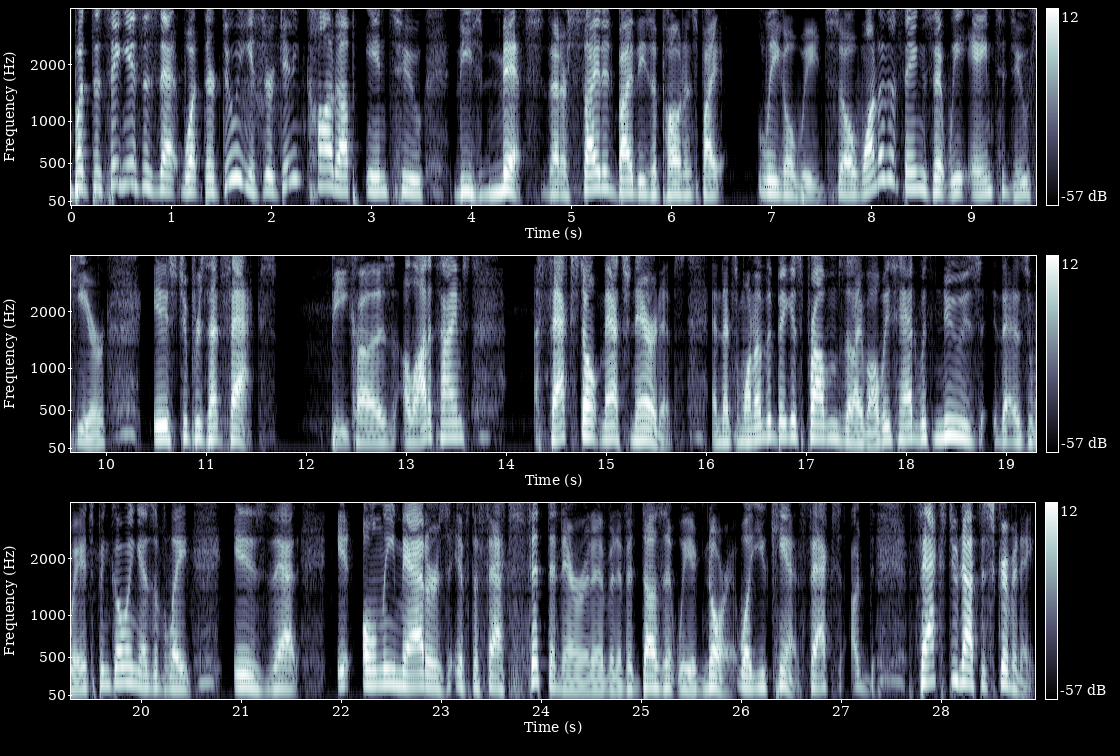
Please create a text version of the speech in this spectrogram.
but the thing is, is that what they're doing is they're getting caught up into these myths that are cited by these opponents by legal weed. So, one of the things that we aim to do here is to present facts because a lot of times uh, facts don't match narratives. And that's one of the biggest problems that I've always had with news that is the way it's been going as of late is that it only matters if the facts fit the narrative and if it doesn't we ignore it. Well, you can't. Facts are, facts do not discriminate.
